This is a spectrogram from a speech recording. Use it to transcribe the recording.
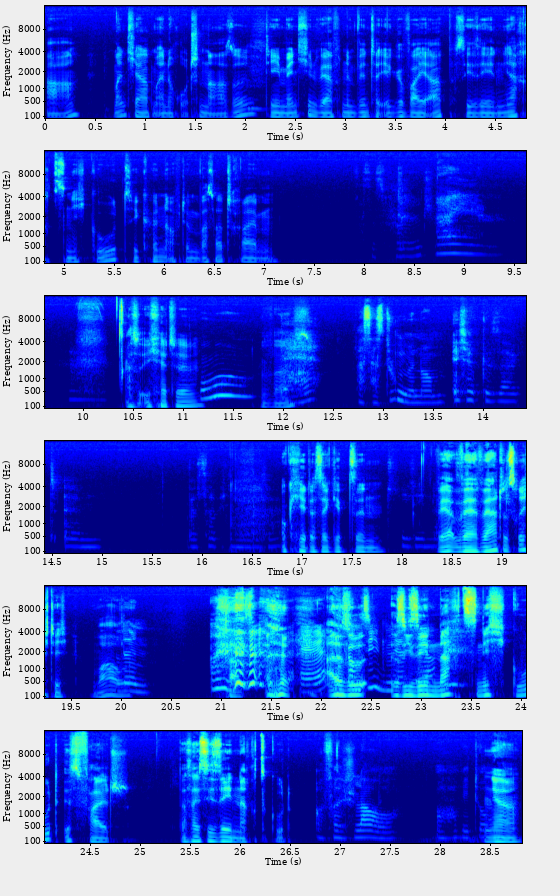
A. Manche haben eine rote Nase. Die Männchen werfen im Winter ihr Geweih ab. Sie sehen nachts nicht gut. Sie können auf dem Wasser treiben. Das ist falsch. Nein. Also ich hätte... Uh, Was? Hä? Was hast du denn genommen? ich habe gesagt, ähm, was habe ich nochmal gesagt? Okay, das ergibt Sinn. Wer, wer, wer hat es richtig? Wow. Lynn. Krass. Hä? Also, sie denn sie jetzt sehen nachts nicht gut, ist falsch. Das heißt, sie sehen nachts gut. Oh, voll schlau. Oh, wie dumm. Ja.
